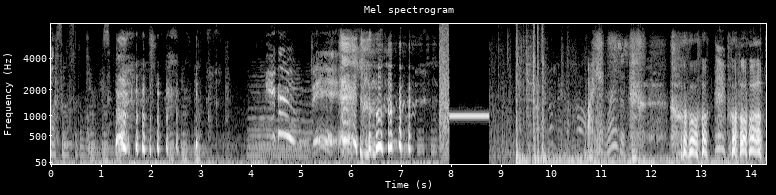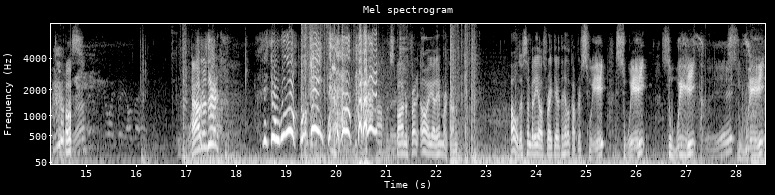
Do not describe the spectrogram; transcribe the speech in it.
More food for the worms. You bitch. I... Where is this? Oh, oh, oh, oh. How does it? Oh, okay. Spawn in front. Oh, I got a hit mark on him. Oh, there's somebody else right there at the helicopter. Sweet, sweet, sweet, Sweet. sweet.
